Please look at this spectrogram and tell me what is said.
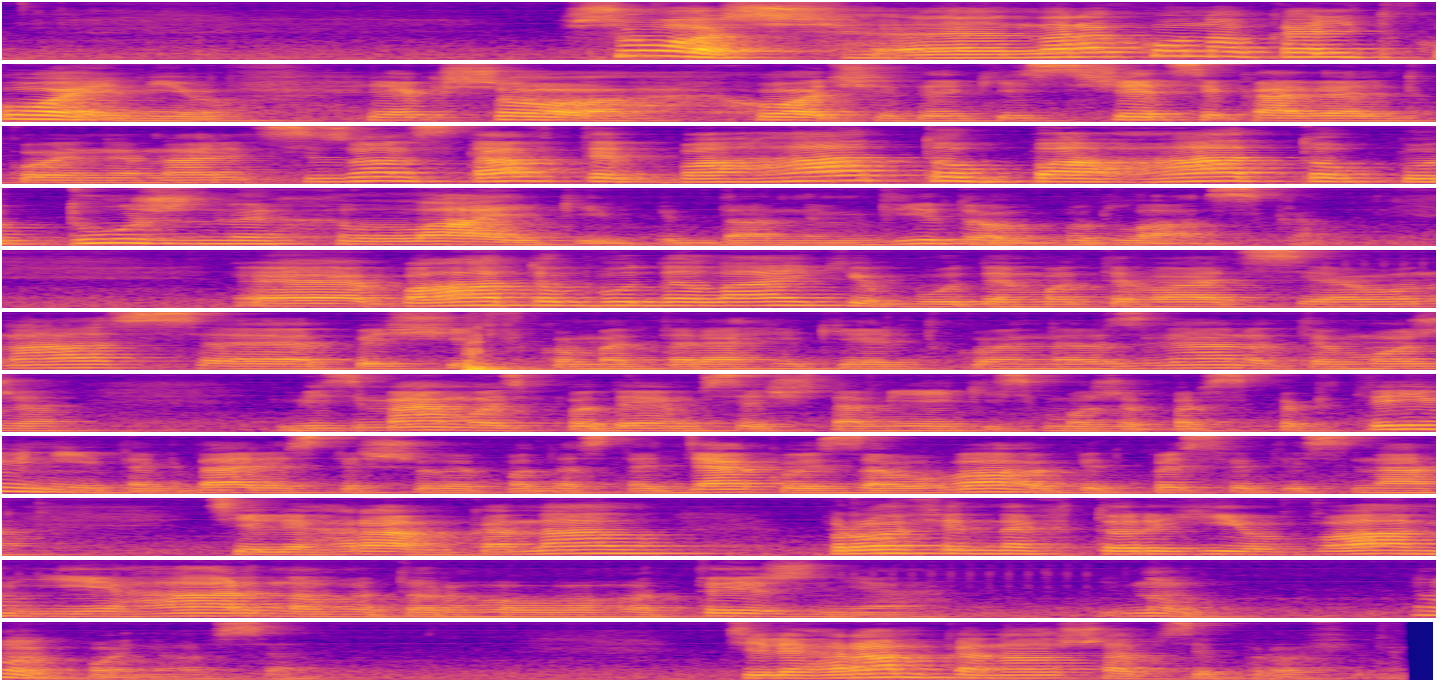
Що ж, е, на рахунок альткоїнів, якщо хочете якісь ще цікаві альткоїни на альтсезон, ставте багато-багато потужних лайків під даним відео, будь ласка. Е, Багато буде лайків, буде мотивація у нас. Е, Пишіть в коментарях, які альткоїни розглянути. Може, візьмемось, подивимося, чи там є якісь, може, перспективні і так далі. З тих, що ви подасте. Дякую за увагу. Підписуйтесь на телеграм-канал. Профітних торгів вам і гарного торгового тижня. Ну, ну ви поняли все. Телеграм-канал Шапсі Профіт.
